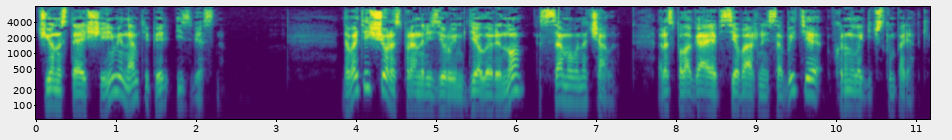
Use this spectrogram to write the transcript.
чье настоящее имя нам теперь известно. Давайте еще раз проанализируем дело Рено с самого начала, располагая все важные события в хронологическом порядке.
